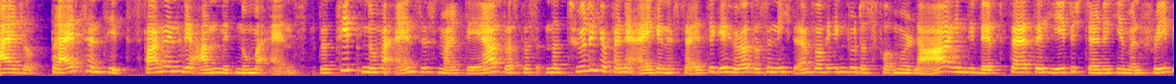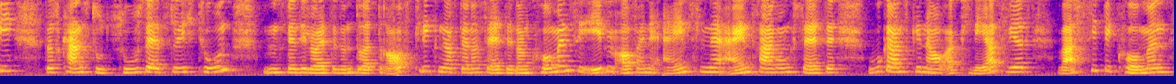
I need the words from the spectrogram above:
Also, 13 Tipps. Fangen wir an mit Nummer 1. Der Tipp Nummer 1 ist mal der, dass das natürlich auf eine eigene Seite gehört, also nicht einfach irgendwo das Formular in die Webseite, hey, bestell dir hier mein Freebie. Das kannst du zusätzlich tun. Und wenn die Leute dann dort draufklicken auf deiner Seite, dann kommen sie eben auf eine einzelne Eintragungsseite, wo ganz genau erklärt wird, was sie bekommen,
